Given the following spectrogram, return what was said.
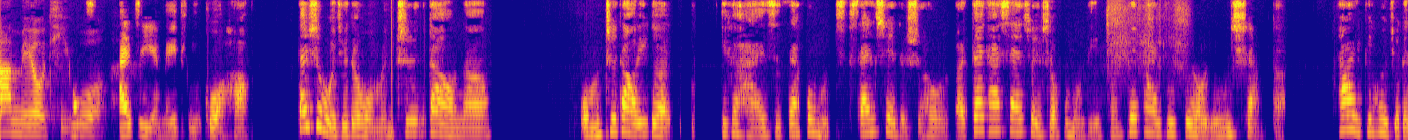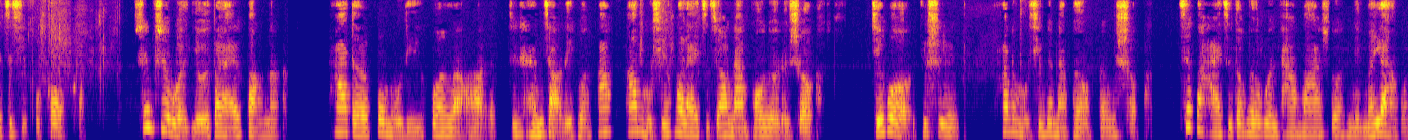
他没有提过，孩子也没提过哈。但是我觉得我们知道呢，我们知道一个一个孩子在父母三岁的时候，呃，在他三岁的时候父母离婚，对他一定是有影响的。他一定会觉得自己不够好。甚至我有一个来访呢，他的父母离婚了啊，就是很早离婚。他他母亲后来只交男朋友的时候，结果就是他的母亲跟男朋友分手。这个孩子都会问他妈说：“你们两个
